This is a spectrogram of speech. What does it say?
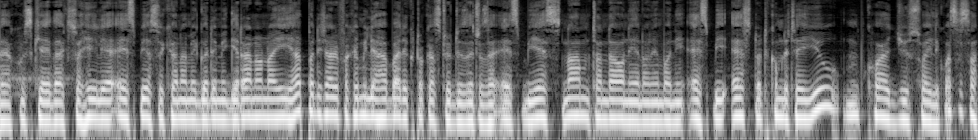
Waendelea kusikia idhaa Kiswahili ya SBS ukiwa na migode migerano, na hii hapa ni taarifa kamili ya habari kutoka studio zetu za SBS na mtandaoni anaonemba ni sbs.com.au mkwa juu swahili. Kwa sasa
